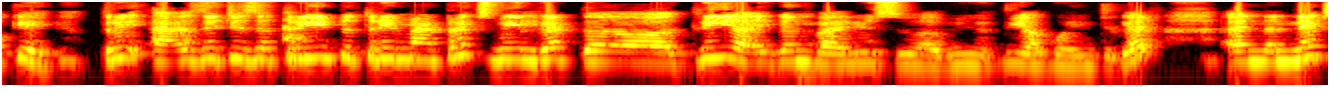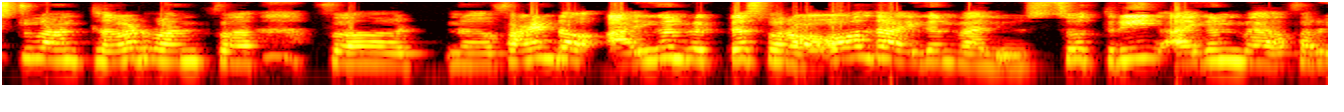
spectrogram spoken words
Okay, three as it is a three into three matrix, we'll get the uh, three eigenvalues uh, we, we are going to get, and the next one, third one for for uh, find the eigenvectors for all the eigenvalues. So three eigen for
